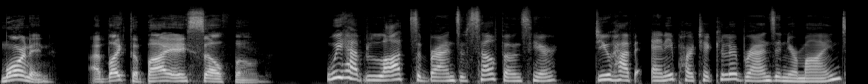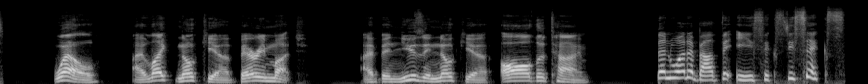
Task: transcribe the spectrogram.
Morning. I'd like to buy a cell phone. We have lots of brands of cell phones here. Do you have any particular brands in your mind? Well, I like Nokia very much. I've been using Nokia all the time. Then what about the E66?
